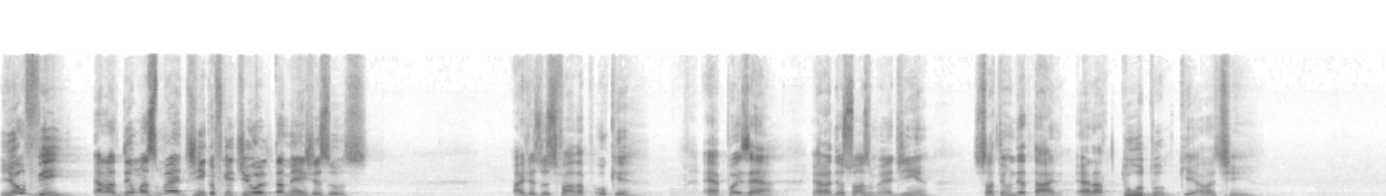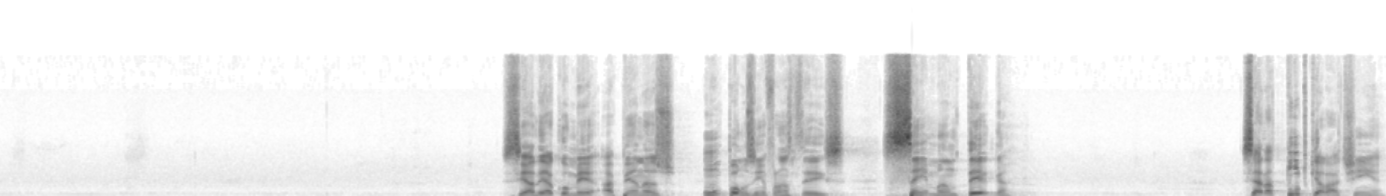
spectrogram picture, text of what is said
E eu vi, ela deu umas moedinhas, que eu fiquei de olho também, Jesus. Aí Jesus fala, o quê? É, pois é, ela deu só umas moedinhas. Só tem um detalhe, era tudo que ela tinha. Se ela ia comer apenas um pãozinho francês sem manteiga, se era tudo que ela tinha,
